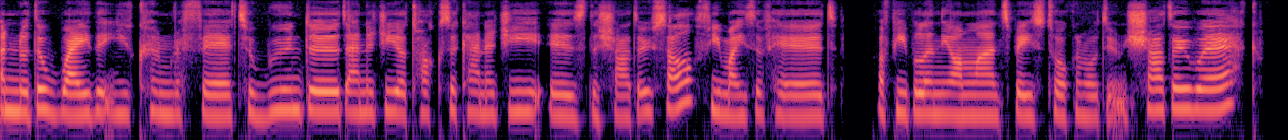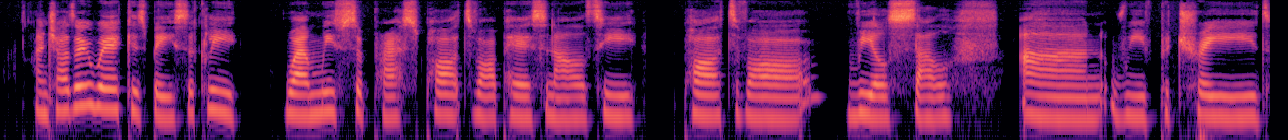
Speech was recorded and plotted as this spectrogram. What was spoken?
Another way that you can refer to wounded energy or toxic energy is the shadow self. You might have heard of people in the online space talking about doing shadow work. And shadow work is basically when we've suppressed parts of our personality, parts of our real self, and we've portrayed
